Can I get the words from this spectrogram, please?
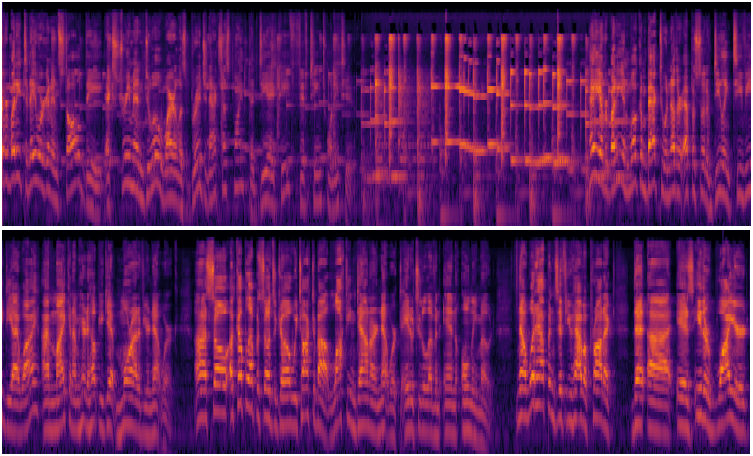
everybody, today we're going to install the Xtreme N Duo wireless bridge and access point, the DAP 1522. Hey everybody and welcome back to another episode of D-Link TV DIY. I'm Mike and I'm here to help you get more out of your network. Uh, so a couple episodes ago we talked about locking down our network to 802.11n only mode. Now what happens if you have a product that uh, is either wired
